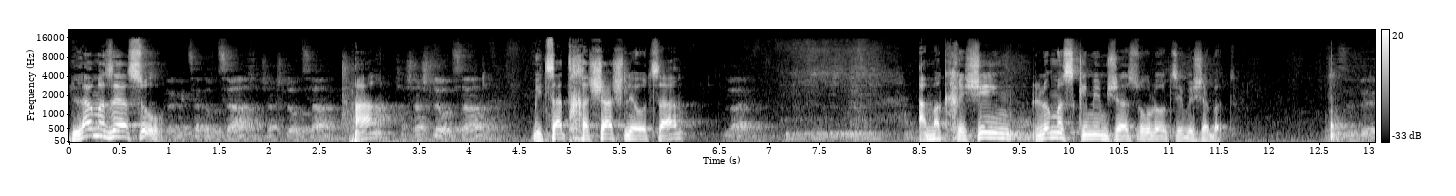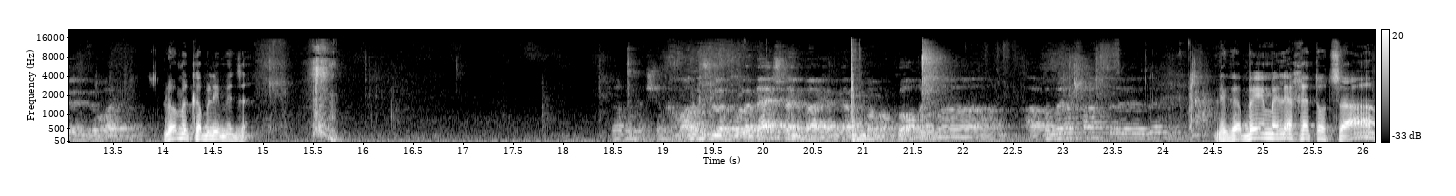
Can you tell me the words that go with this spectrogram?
למה זה אסור? ומצד הוצאה, חשש להוצאה, אה? חשש להוצאה, מצד חשש להוצאה, אולי. המכחישים לא מסכימים שאסור להוציא בשבת. זה דאורייתא. לא מקבלים את זה. אמרנו שלתולדה יש להם בעיה, גם עם המקור, עם. זה. לגבי מלאכת הוצאה,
